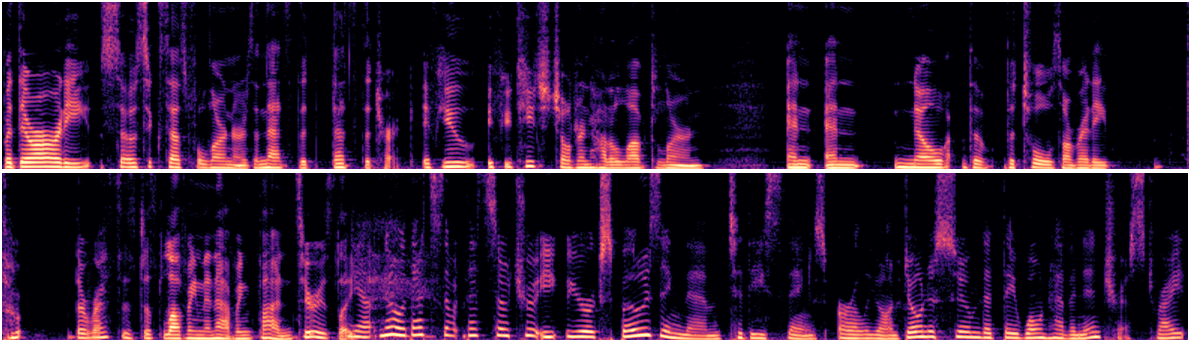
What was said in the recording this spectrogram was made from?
but they're already so successful learners and that's the that's the trick if you if you teach children how to love to learn and and know the the tools already the, the rest is just loving and having fun seriously Yeah, no, that's that's so true. You're exposing them to these things early on. Don't assume that they won't have an interest, right?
